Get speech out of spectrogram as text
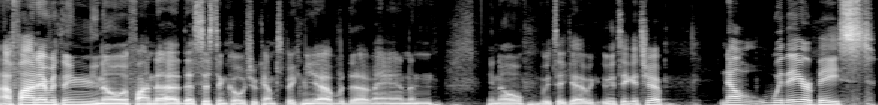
I find everything, you know, I find the, the assistant coach who comes pick me up with the van and you know, we take a we, we take a trip. Now, where they are based,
